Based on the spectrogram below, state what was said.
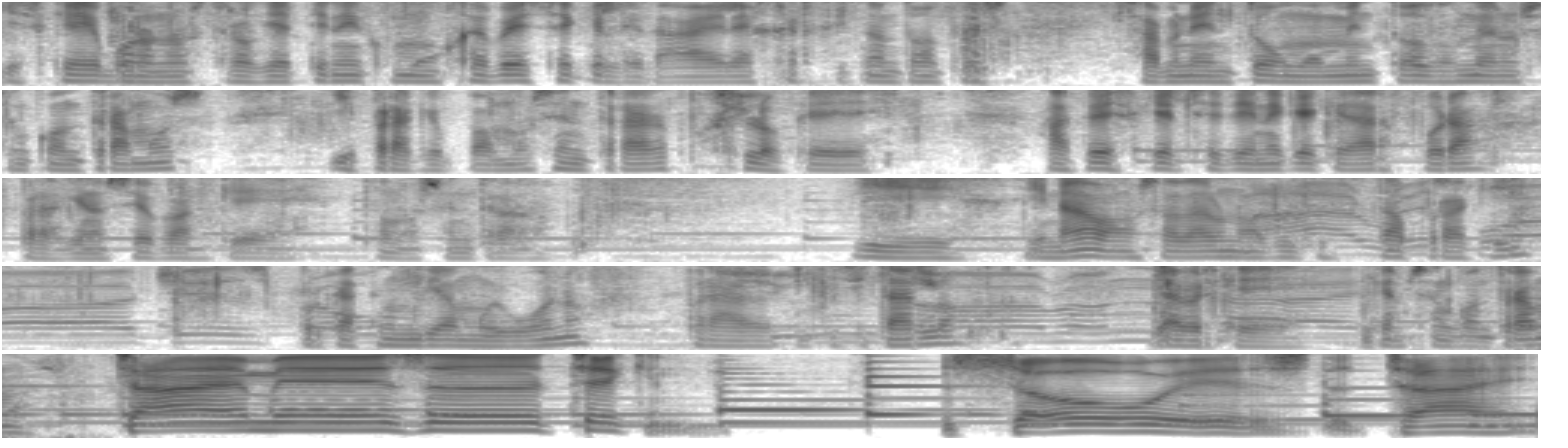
y es que bueno, nuestro guía tiene como un GPS que le da el ejército, entonces saben en todo momento dónde nos encontramos y para que podamos entrar, pues lo que hace es que él se tiene que quedar fuera para que no sepan que hemos entrado. Y, y nada, vamos a dar una vuelta por aquí porque hace un día muy bueno para visitarlo y a ver qué, qué nos encontramos. Time is a ticking, so is the tide.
